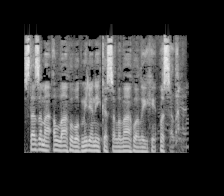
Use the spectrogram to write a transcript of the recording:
stazama Allahovog miljenika, sallallahu alaihi wasallam.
